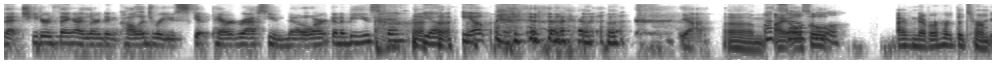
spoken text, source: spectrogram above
that cheater thing I learned in college where you skip paragraphs you know aren't going to be useful. yep. Yep. yeah. Um, That's I so also cool. I've never heard the term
